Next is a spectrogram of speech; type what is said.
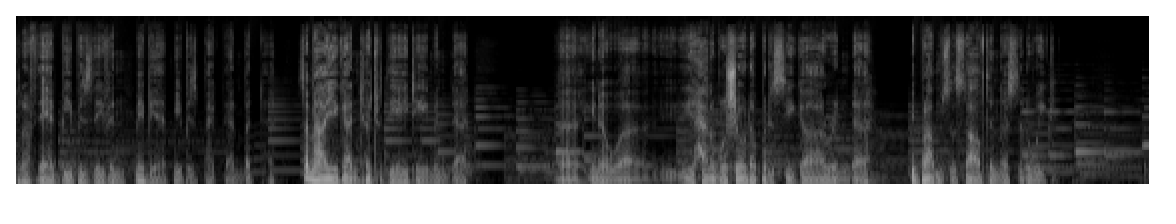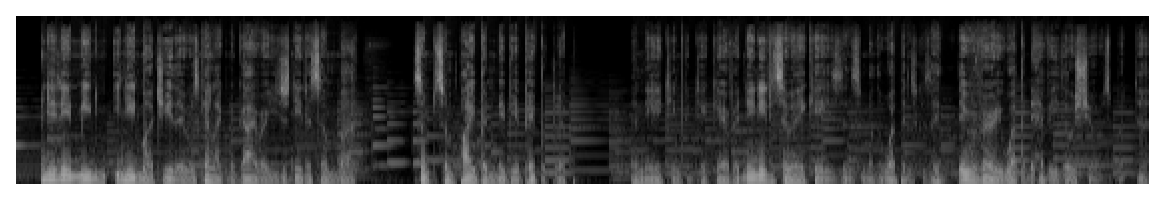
don't know if they had beepers even. Maybe they had beepers back then, but uh, somehow you got in touch with the A team and, uh, uh, you know, uh, Hannibal showed up with a cigar and uh, your problems were solved in less than a week. And you didn't need you need much either. It was kind of like MacGyver. You just needed some uh, some some pipe and maybe a paperclip, and the A team could take care of it. And they needed some AKs and some other weapons because they, they were very weapon heavy those shows. But uh,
